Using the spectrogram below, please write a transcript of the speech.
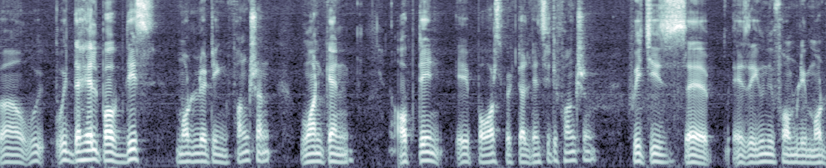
uh, with the help of this modulating function one can obtain a power spectral density function which is uh, is a uniformly mod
